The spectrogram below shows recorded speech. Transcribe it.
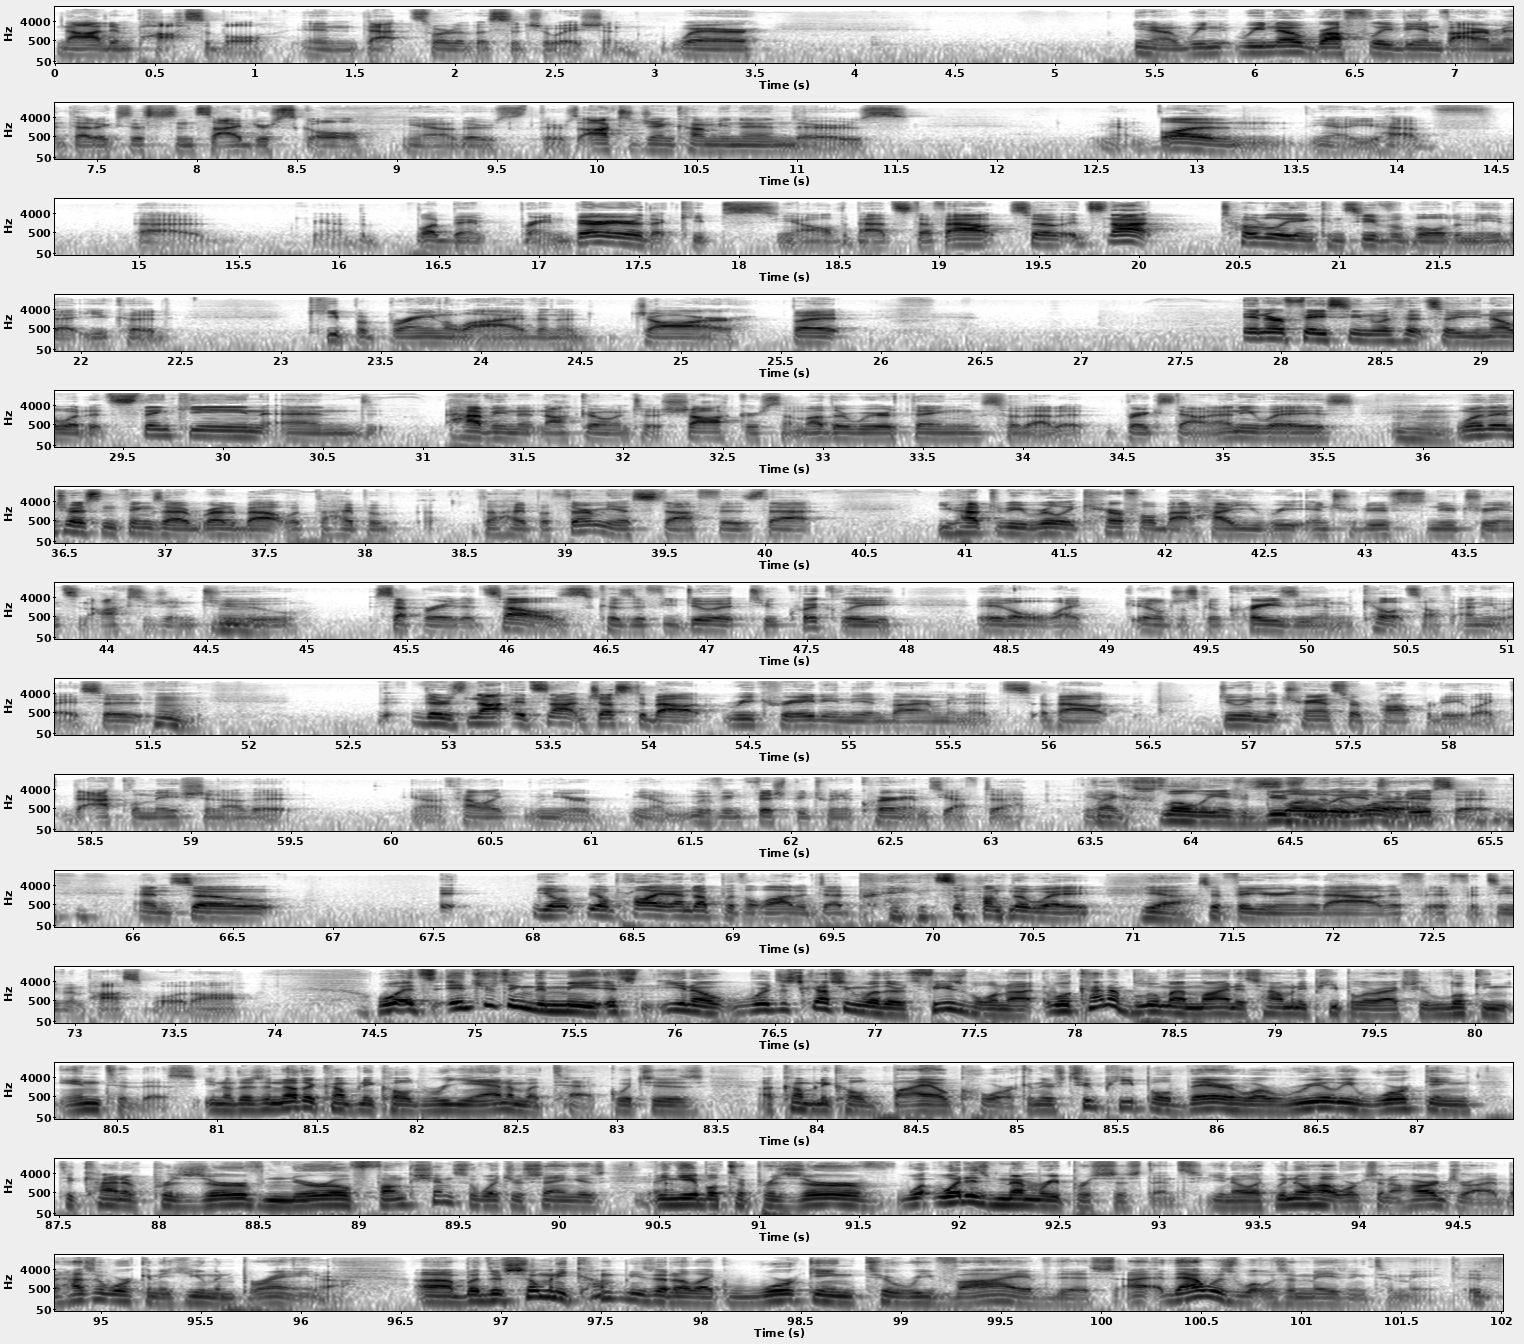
not impossible in that sort of a situation where you know we, we know roughly the environment that exists inside your skull. You know there's there's oxygen coming in there's you know, blood and you know you have uh, you know the blood brain barrier that keeps you know all the bad stuff out. So it's not totally inconceivable to me that you could keep a brain alive in a jar but interfacing with it so you know what it's thinking and having it not go into a shock or some other weird thing so that it breaks down anyways. Mm-hmm. One of the interesting things I read about with the hypo, the hypothermia stuff is that you have to be really careful about how you reintroduce nutrients and oxygen to mm. separated cells because if you do it too quickly, it'll like it'll just go crazy and kill itself anyway. So hmm. there's not it's not just about recreating the environment, it's about doing the transfer property like the acclimation of it you know, kind of like when you're, you know, moving fish between aquariums, you have to you like know, slowly introduce slowly introduce it, and so it, you'll you'll probably end up with a lot of dead brains on the way yeah. to figuring it out if if it's even possible at all. Well, it's interesting to me. It's you know we're discussing whether it's feasible or not. What kind of blew my mind is how many people are actually looking into this. You know, there's another company called Reanimatech, which is a company called BioQuark, and there's two people there who are really working to kind of preserve neurofunction. So what you're saying is yeah. being able to preserve what what is memory persistence. You know, like we know how it works in a hard drive, but how does it work in a human brain? Yeah. Uh, but there's so many companies that are like working to revive this. I, that was what was amazing to me. It,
